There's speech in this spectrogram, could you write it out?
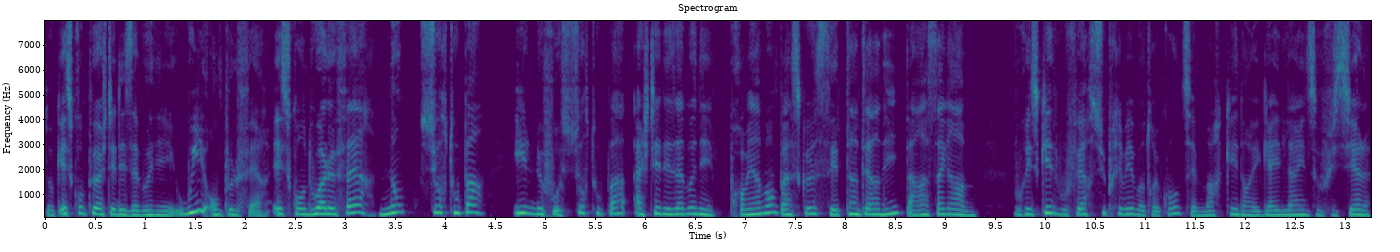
Donc, est-ce qu'on peut acheter des abonnés? Oui, on peut le faire. Est-ce qu'on doit le faire? Non, surtout pas. Il ne faut surtout pas acheter des abonnés. Premièrement parce que c'est interdit par Instagram vous risquez de vous faire supprimer votre compte. C'est marqué dans les guidelines officielles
